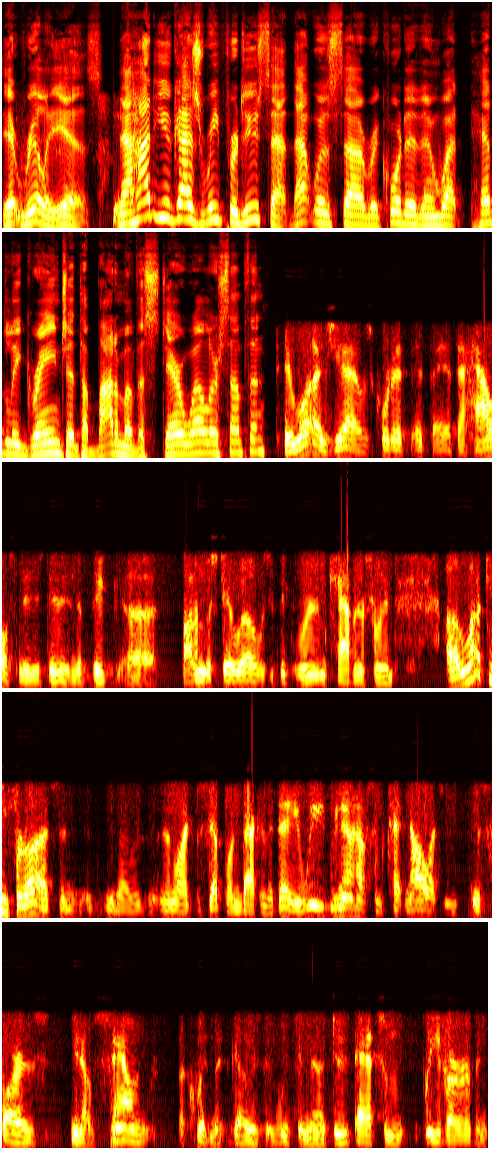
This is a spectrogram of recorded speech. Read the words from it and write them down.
It really is. Yeah. Now, how do you guys reproduce that? That was uh, recorded in what Headley Grange at the bottom of a stairwell or something. It was, yeah. It was recorded at, at, the, at the house, and they just did it in the big uh, bottom of the stairwell. It was a big room, cabinet room uh, lucky for us, and you know, and like Zeppelin back in the day, we we now have some technology as far as you know sound equipment goes that we can uh, do add some reverb and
